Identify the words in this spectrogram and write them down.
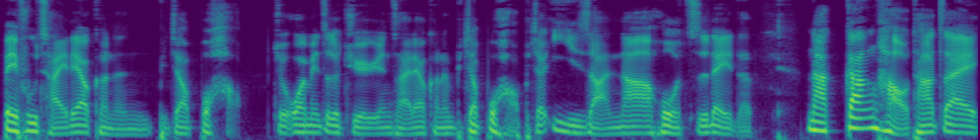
备附材料可能比较不好。就外面这个绝缘材料可能比较不好，比较易燃啊，或之类的。那刚好它在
